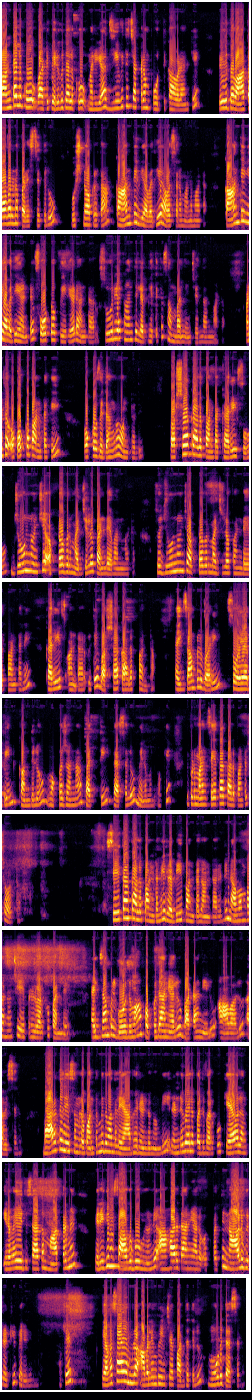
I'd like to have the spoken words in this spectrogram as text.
పంటలకు వాటి పెరుగుదలకు మరియు జీవిత చక్రం పూర్తి కావడానికి వివిధ వాతావరణ పరిస్థితులు ఉష్ణోగ్రత కాంతి వ్యవధి అవసరం అన్నమాట. కాంతి వ్యవధి అంటే ఫోటో పీరియడ్ అంటారు. సూర్యకాంతి లభ్యతకి సంబంధించింది అనమాట అంటే ఒక్కొక్క పంటకి ఒక్కో విధంగా ఉంటుంది. వర్షాకాల పంట ఖరీఫ్ జూన్ నుంచి అక్టోబర్ మధ్యలో పండేవన్నమాట. సో జూన్ నుంచి అక్టోబర్ మధ్యలో పండే పంటని ఖరీఫ్ అంటారు. ఇదే వర్షాకాల పంట. ఎగ్జాంపుల్ వరి సోయాబీన్ కందులు మొక్కజొన్న పత్తి పెసలు మినుములు. ఓకే ఇప్పుడు మనం శీతాకాల పంట చూద్దాం. శీతాకాల పంటని రబీ పంటలు అంటారండి. నవంబర్ నుంచి ఏప్రిల్ వరకు పండేవి ఎగ్జాంపుల్ గోధుమ పప్పు ధాన్యాలు బఠానీలు ఆవాలు అవిసెలు. భారతదేశంలో పంతొమ్మిది వందల యాభై రెండు నుండి రెండు వేల పది వరకు కేవలం ఇరవై ఐదు శాతం మాత్రమే పెరిగిన సాగు భూమి నుండి ఆహార ధాన్యాల ఉత్పత్తి నాలుగు రెట్లు పెరిగింది. ఓకే వ్యవసాయంలో అవలంబించే పద్ధతులు మూడు దశలు.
